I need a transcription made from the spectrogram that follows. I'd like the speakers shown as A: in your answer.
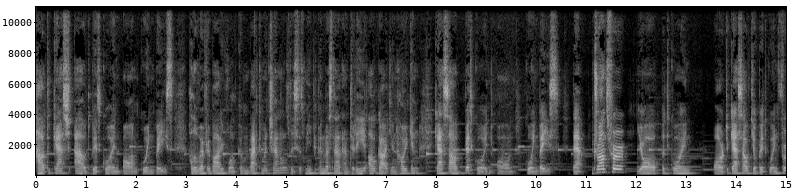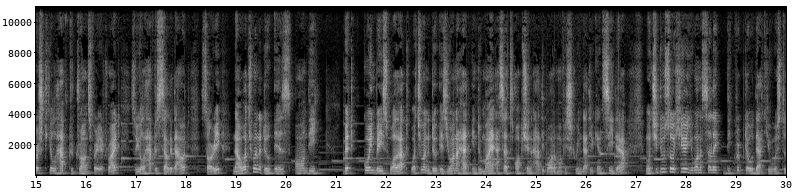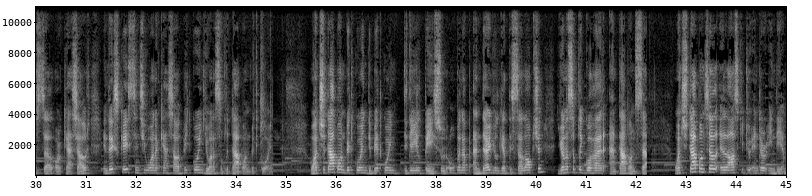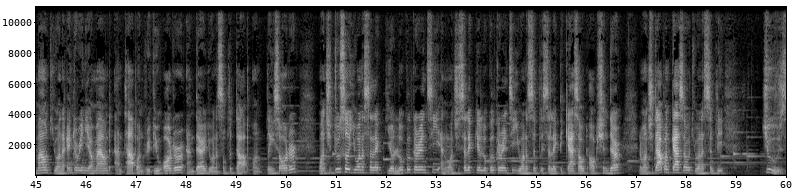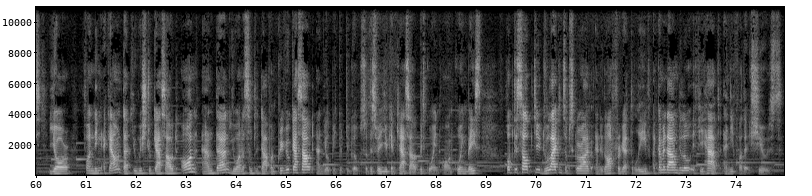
A: how to cash out bitcoin on coinbase. Hello everybody. Welcome back to my channel. This is me Pipin Westnell and today i'll guide you on how you can cash out bitcoin on coinbase. Now transfer your bitcoin or to cash out your bitcoin first you'll have to transfer it right? So you'll have to sell it out. Sorry. Now what you want to do is on the Bitcoin-based wallet, what you want to do is you want to head into my assets option at the bottom of your screen that you can see there. Once you do so here, you want to select the crypto that you wish to sell or cash out. In this case, since you want to cash out Bitcoin, you want to simply tap on Bitcoin. Once you tap on Bitcoin, the Bitcoin detail page should open up and there you'll get the sell option. You're gonna simply go ahead and tap on sell. Once you tap on sell, it'll ask you to enter in the amount. You wanna enter in your amount and tap on review order and there you wanna simply tap on place order. Once you do so, you want to select your local currency and once you select your local currency, you want to simply select the cash out option there. And once you tap on cash out, you want to simply choose your funding account that you wish to cash out on and then you want to simply tap on preview cash out and you'll be good to go. So this way you can cash out Bitcoin on Coinbase. Hope this helped you. Do like and subscribe and do not forget to leave a comment down below if you have any further issues.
